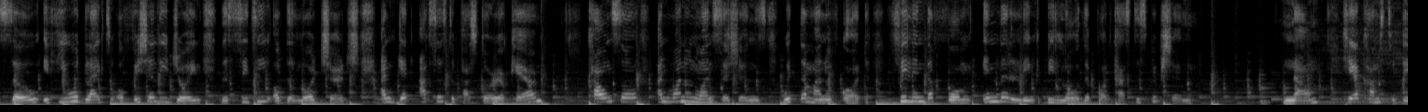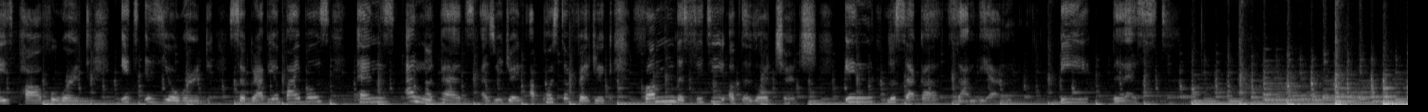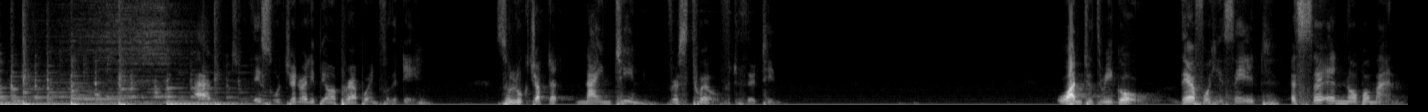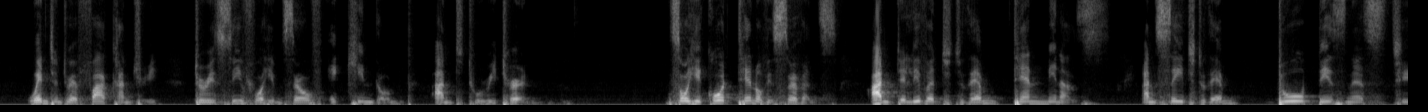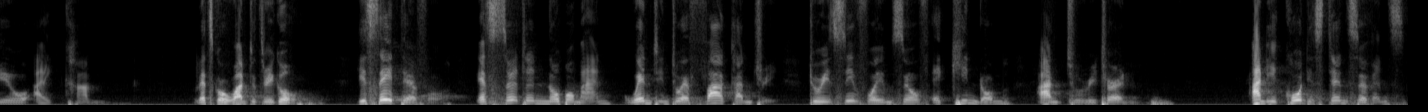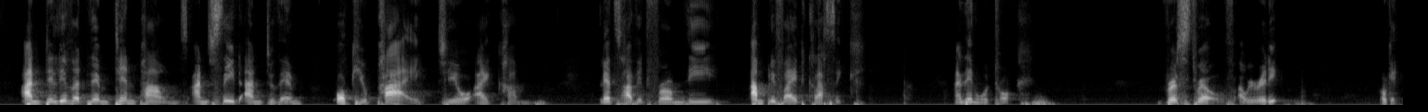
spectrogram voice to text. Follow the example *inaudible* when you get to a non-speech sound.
So, if you would like to officially join the City of the Lord Church and get access to pastoral care, counsel, and one on one sessions with the man of God, fill in the form in the link below the podcast description. Now, here comes today's powerful word. It is your word. So grab your Bibles, pens, and notepads as we join Apostle Fredrick from the City of the Lord Church in Lusaka, Zambia. Be blessed. and this will generally be our prayer point for the day. So, Luke chapter 19, verse 12 to 13. One, two, three, go. Therefore, he said, A certain nobleman went into a far country to receive for himself a kingdom and to return. So he called ten of his servants and delivered to them ten minas and said to them, Do business till I come. Let's go. One, two, three, go. He said, therefore, a certain nobleman went into a far country to receive for himself a kingdom and to return. And he called his ten servants and delivered them ten pounds and said unto them, Occupy till I come. Let's have it from the Amplified Classic, and then we'll talk. Verse 12. Are we ready? Okay.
